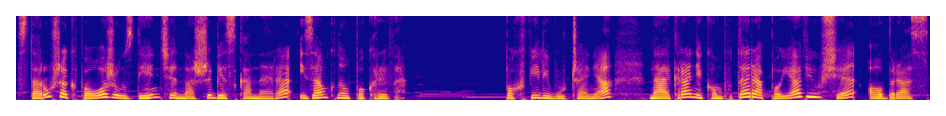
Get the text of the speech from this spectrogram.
Staruszek położył zdjęcie na szybie skanera i zamknął pokrywę. Po chwili buczenia na ekranie komputera pojawił się obraz.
